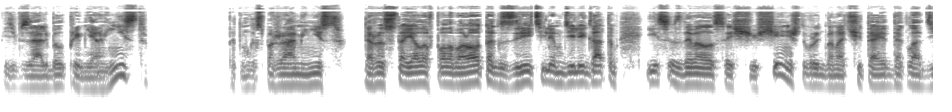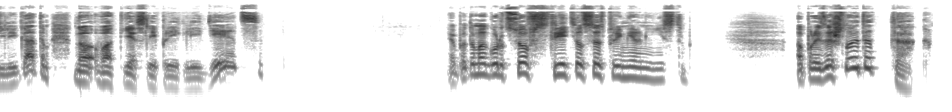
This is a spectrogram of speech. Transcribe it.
ведь в зале был премьер-министр. Поэтому госпожа министр даже стояла в полоборота к зрителям-делегатам, и создавалось ощущение, что вроде бы она читает доклад делегатам, но вот если приглядеться... А потом Огурцов встретился с премьер-министром. А произошло это так.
